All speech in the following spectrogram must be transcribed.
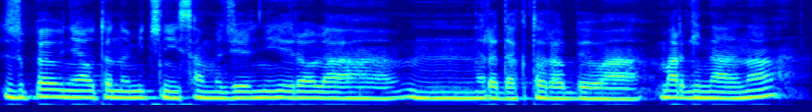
zupełnie autonomiczni i samodzielni. Rola redaktora była marginalna, E,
